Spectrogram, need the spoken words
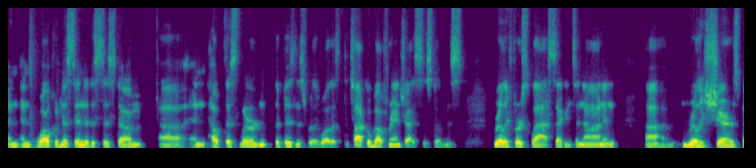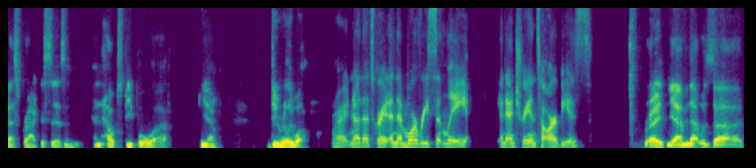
and, and welcomed us into the system uh, and helped us learn the business really well. The Taco Bell franchise system is really first class, second to none. And uh, really shares best practices and and helps people, uh, you know, do really well. Right. No, that's great. And then more recently, an entry into Arby's. Right. Yeah. I mean, that was uh,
